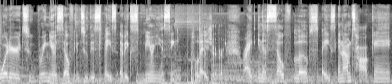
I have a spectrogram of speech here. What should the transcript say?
order to bring yourself into this space of experiencing pleasure, right? In a self love space. And I'm talking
